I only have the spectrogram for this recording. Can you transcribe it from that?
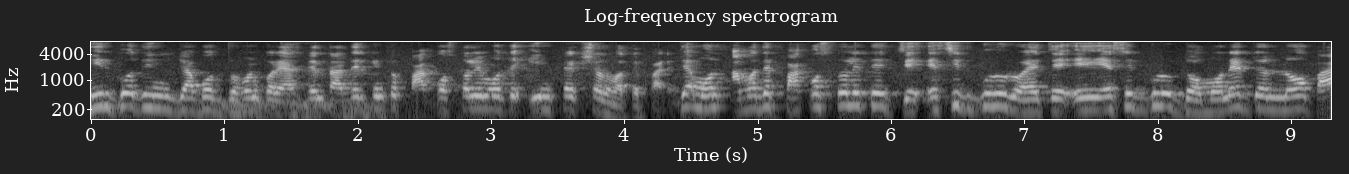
দীর্ঘদিন যাবৎ গ্রহণ করে আসছেন তাদের কিন্তু পাকস্থলীর মধ্যে ইনফেকশন হতে পারে। যেমন আমাদের পাকস্থলীতে যে অ্যাসিডগুলো রয়েছে, এই অ্যাসিডগুলো দমনের জন্য বা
